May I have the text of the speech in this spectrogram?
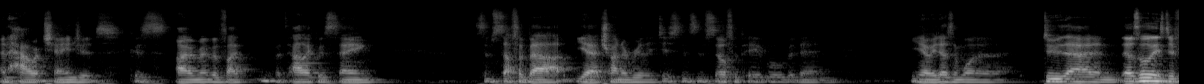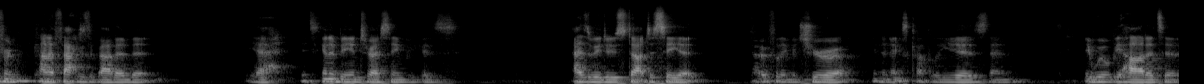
and how it changes. Because I remember Vitalik was saying some stuff about yeah trying to really distance himself from people but then you know he doesn't want to do that and there's all these different kind of factors about it but yeah it's going to be interesting because as we do start to see it hopefully mature in the next couple of years, then it will be harder to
